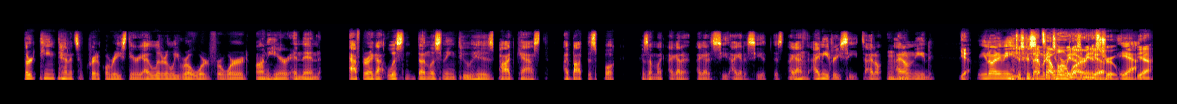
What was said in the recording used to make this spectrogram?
13 tenets of critical race theory. I literally wrote word for word on here. And then after I got listen, done listening to his podcast, I bought this book because I'm like, I gotta, I gotta see, I gotta see it. This, I got, I need receipts. I don't, Mhm. I don't need, Yeah. you know what I mean? Just because somebody told we're me doesn't wired, mean it's true. yeah. Yeah.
